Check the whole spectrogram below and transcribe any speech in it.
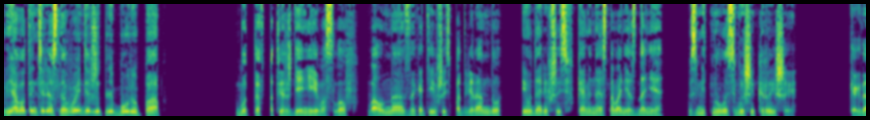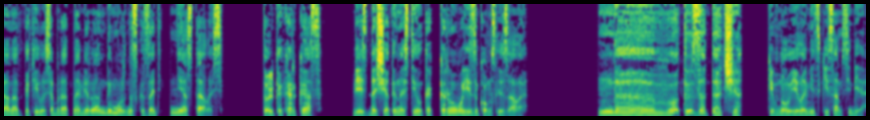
«Мне вот интересно, выдержит ли бурю пап?» Будто в подтверждение его слов, волна, закатившись под веранду и ударившись в каменное основание здания, взметнулась выше крыши. Когда она откатилась обратно, веранды, можно сказать, не осталось. Только каркас. Весь дощатый настил, как корова языком слезала. «Да, вот и задача», — кивнул Еловицкий сам себе.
